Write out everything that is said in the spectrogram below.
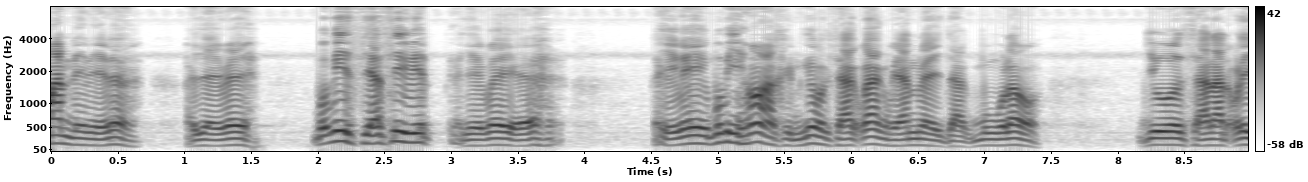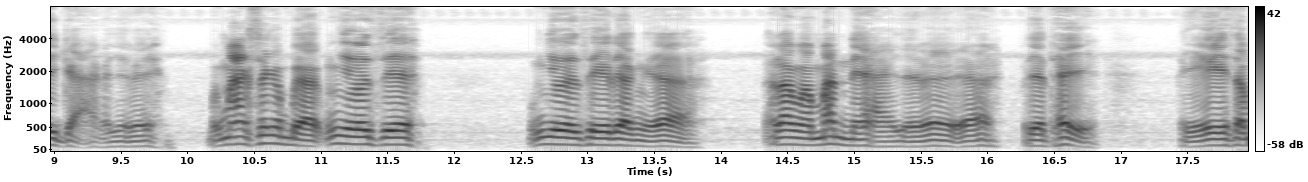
มั่นนี่เลยเด้อเข้าใจไหมบ่มีเสียชีวิตเข้าใจไหมเออเข้าใจไหมบ่มีห่อขึ้นก็บักจากวางแผนไว้จากมูเราอยู่สหรัฐอเมริกาเข้าใจไหมบางมากซักเบิกมึงอยู่เสียมึงอยู่เสียเรื่องเนี่ยแล้วเรามามั่นเนี่ยเข้าใจไหมเออประเทศไทยเฮ้ยสาม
